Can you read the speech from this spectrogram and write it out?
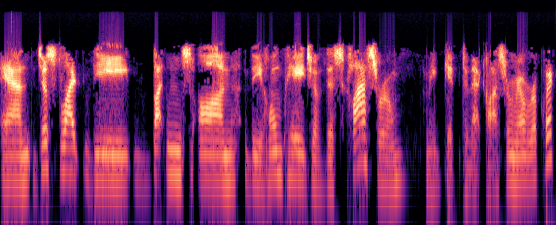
And just like the buttons on the home page of this classroom, let me get to that classroom real, real quick.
